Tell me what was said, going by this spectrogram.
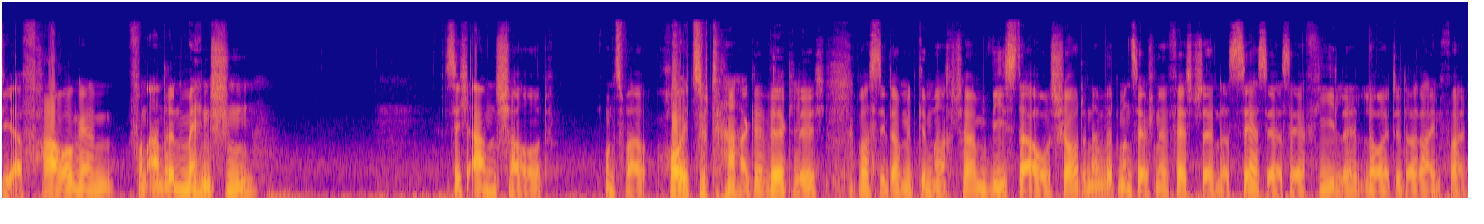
die Erfahrungen von anderen Menschen sich anschaut, und zwar heutzutage wirklich, was die damit gemacht haben, wie es da ausschaut. Und dann wird man sehr schnell feststellen, dass sehr, sehr, sehr viele Leute da reinfallen,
